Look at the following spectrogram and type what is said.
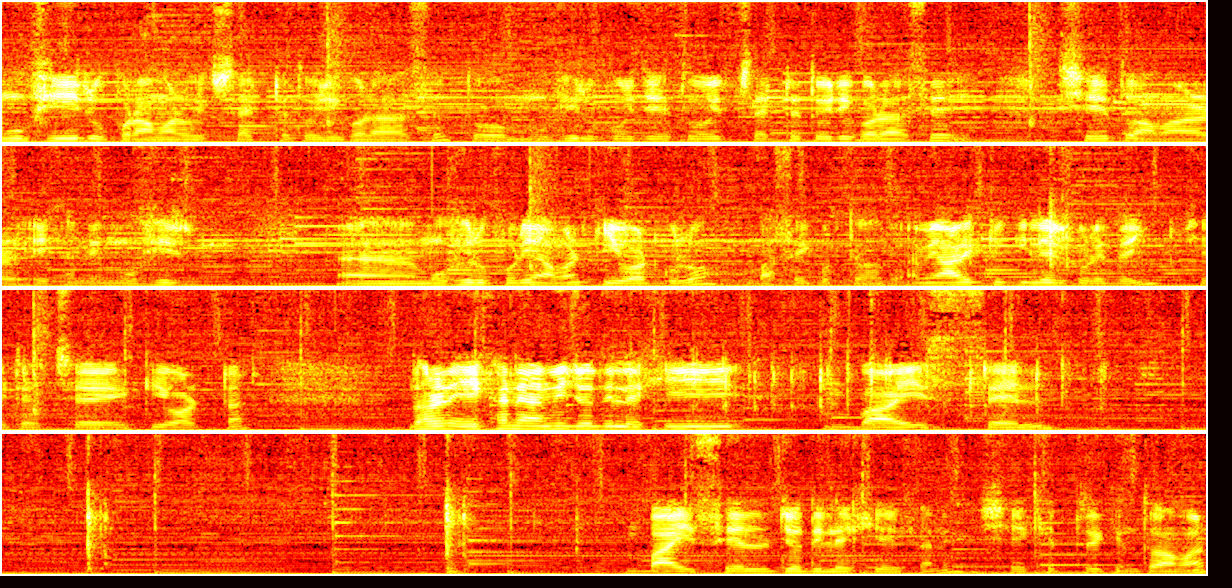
মুভির উপর আমার ওয়েবসাইটটা তৈরি করা আছে, তো মুভির উপর যেহেতু ওয়েবসাইটটা তৈরি করা আছে, সেহেতু আমার এখানে মুভির মুভির উপরেই আমার কিওয়ার্ডগুলো বাছাই করতে হবে। আমি আরেকটু ক্লিয়ার করে দেই, সেটা হচ্ছে কিওয়ার্ডটা ধরেন এখানে আমি যদি লিখি বাই সেল বাই সেল যদি লিখি এখানে, সেক্ষেত্রে কিন্তু আমার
